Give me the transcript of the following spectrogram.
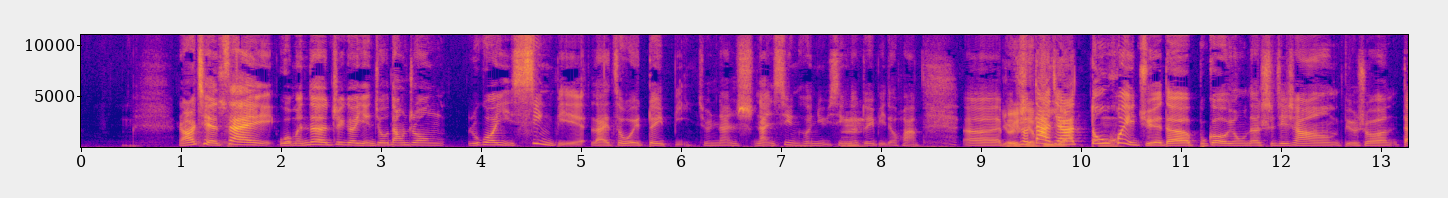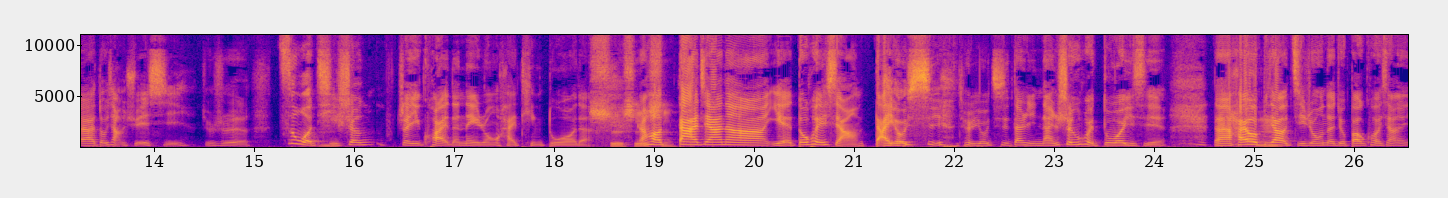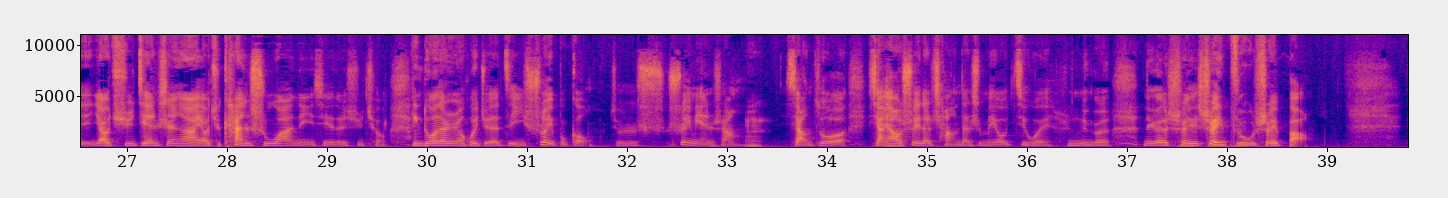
而且在我们的这个研究当中。如果以性别来作为对比，就是男男性和女性的对比的话，呃，比如说大家都会觉得不够用的，实际上，比如说大家都想学习，就是自我提升这一块的内容还挺多的。是是。然后大家呢也都会想打游戏，就是尤其但是男生会多一些，但还有比较集中的，就包括像要去健身啊、要去看书啊那一些的需求。挺多的人会觉得自己睡不够，就是睡眠上，嗯。想做，想要睡得长，但是没有机会，那个那个睡睡足睡饱，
